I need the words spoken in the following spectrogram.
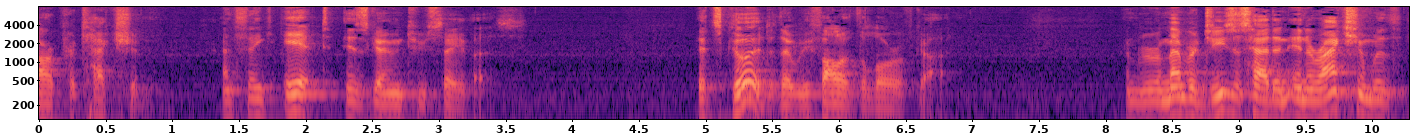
our protection and think it is going to save us. It's good that we follow the law of God. And we remember Jesus had an interaction with,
